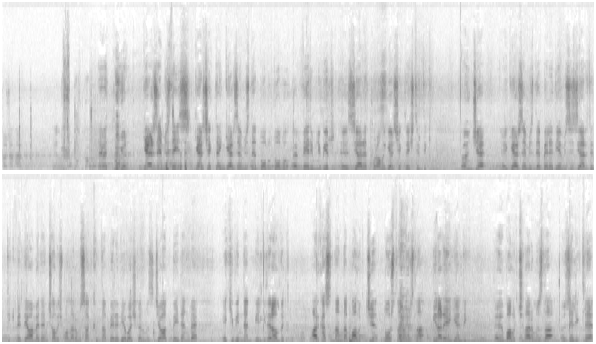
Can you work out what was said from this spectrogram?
Hoca nerede? Evet bugün Gerze'mizdeyiz. Gerçekten Gerze'mizde dolu dolu ve verimli bir e, ziyaret programı gerçekleştirdik. Önce e, Gerze'mizde belediyemizi ziyaret ettik ve devam eden çalışmalarımız hakkında belediye başkanımız Cevat Bey'den ve ekibinden bilgiler aldık. Arkasından da balıkçı dostlarımızla bir araya geldik. E, balıkçılarımızla özellikle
